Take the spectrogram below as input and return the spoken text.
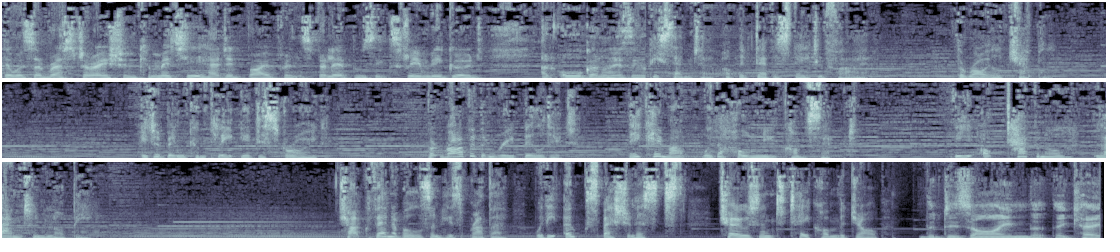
There was a restoration committee headed by Prince Philip, who was extremely good at organising. The centre of the devastating fire, the Royal Chapel. It had been completely destroyed, but rather than rebuild it, they came up with a whole new concept the octagonal lantern lobby. Chuck Venables and his brother were the oak specialists chosen to take on the job. The design that they came up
